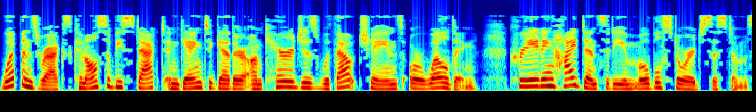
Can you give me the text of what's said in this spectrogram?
Weapons racks can also be stacked and ganged together on carriages without chains or welding, creating high density mobile storage systems.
